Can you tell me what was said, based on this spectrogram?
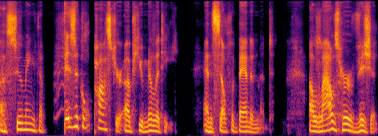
assuming the physical posture of humility and self-abandonment allows her vision.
